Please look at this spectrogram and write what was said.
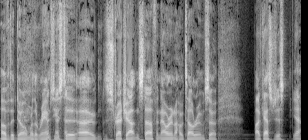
of the dome where the Rams used to uh, stretch out and stuff, and now we're in a hotel room. So podcasts are just yeah.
